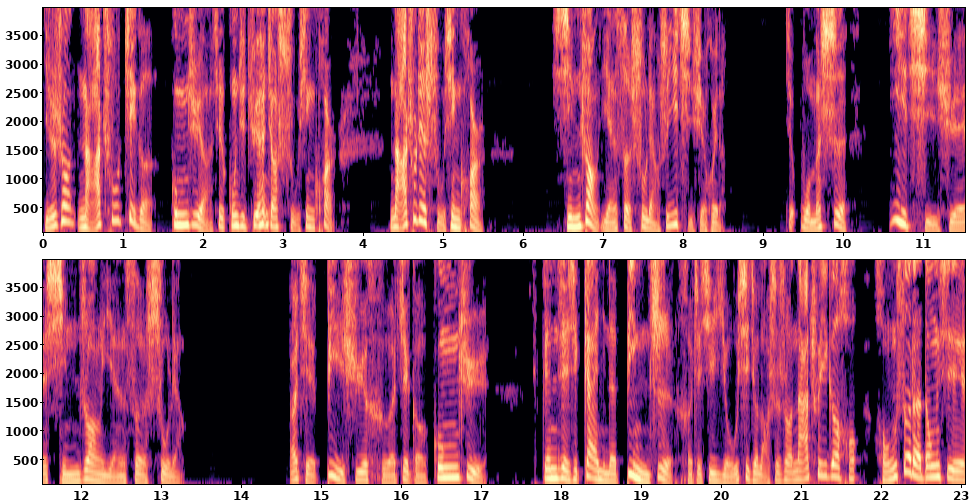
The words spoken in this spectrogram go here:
也就是说，拿出这个工具啊，这个工具居然叫属性块儿，拿出这属性块儿，形状、颜色、数量是一起学会的，就我们是一起学形状、颜色、数量，而且必须和这个工具。跟这些概念的并置和这些游戏，就老师说拿出一个红红色的东西，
